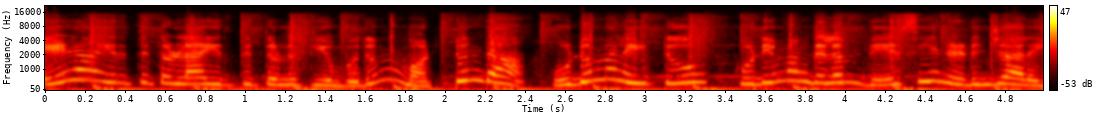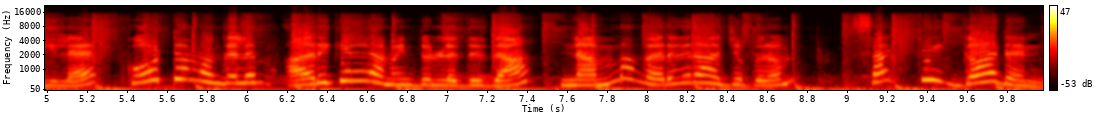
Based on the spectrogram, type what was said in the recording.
ஏழாயிரத்தி தொள்ளாயிரத்தி தொண்ணூத்தி ஒன்பதும் மட்டும்தான். உடுமலை டு குடிமங்கலம் தேசிய நெடுஞ்சாலையில கோட்டமங்கலம் அருகில் அமைந்துள்ளதுதான் நம்ம வரதராஜபுரம் சக்தி கார்டன்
